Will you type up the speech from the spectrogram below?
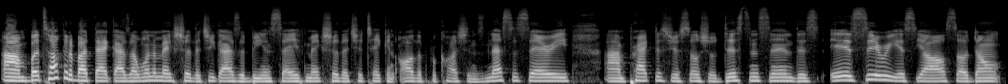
Um, but talking about that, guys, I want to make sure that you guys are being safe. Make sure that you're taking all the precautions necessary. Um, practice your social distancing. This is serious, y'all. So don't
